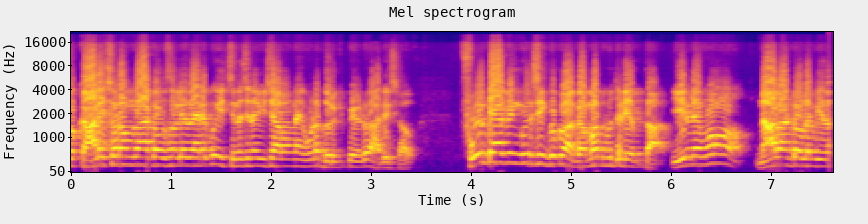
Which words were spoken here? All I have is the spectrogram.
సో కాళేశ్వరం దాకా అవసరం లేదు ఆయనకు. ఈ చిన్న చిన్న విషయాలన్నీ కూడా దొరికిపోయాడు హరీష్ రావు. ఫోన్ ట్యాపింగ్ గురించి ఇంకొక గమ్మత్ ముచ్చడి చెప్తా. ఈయనేమో నాలాంటి వాళ్ళ మీద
